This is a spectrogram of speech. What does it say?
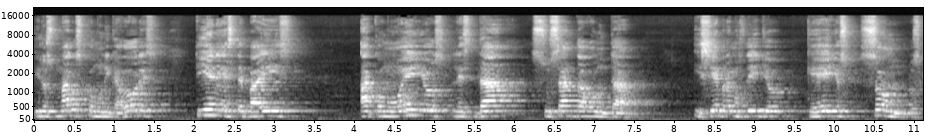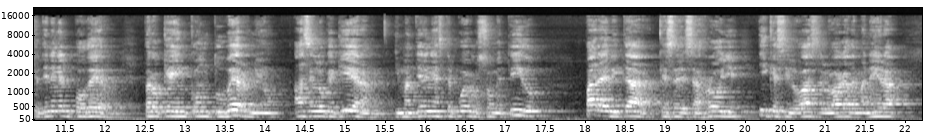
y los malos comunicadores tienen este país a como ellos les da su santa voluntad. Y siempre hemos dicho que ellos son los que tienen el poder, pero que en contubernio hacen lo que quieran y mantienen a este pueblo sometido para evitar que se desarrolle y que si lo hace lo haga de manera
